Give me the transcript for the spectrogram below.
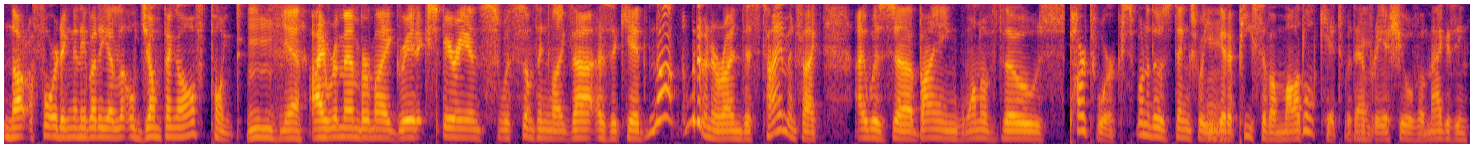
Not affording anybody a little jumping off point. Mm, yeah. I remember my great experience with something like that as a kid. Not, it would have been around this time, in fact. I was uh, buying one of those part works, one of those things where you get a piece of a model kit with every issue of a magazine.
